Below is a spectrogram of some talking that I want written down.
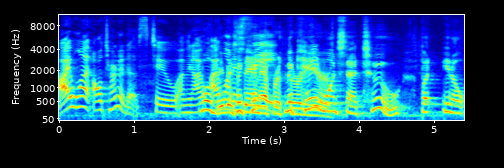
I want alternatives to, I mean, I, Well, I they've want been to saying that see, for 30 McCain years. wants that too, but you know,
